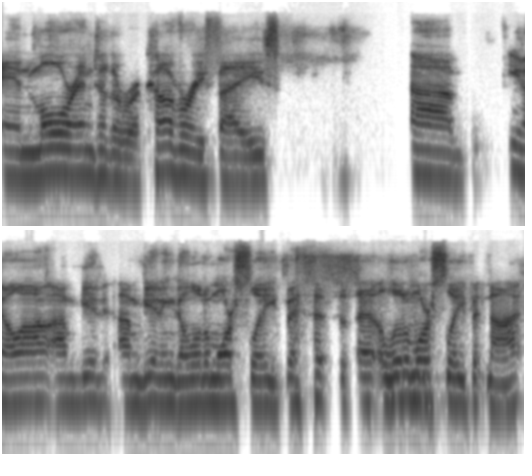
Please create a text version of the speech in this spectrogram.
and more into the recovery phase, um, you know, I, am getting I'm getting a little more sleep, a little more sleep at night.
